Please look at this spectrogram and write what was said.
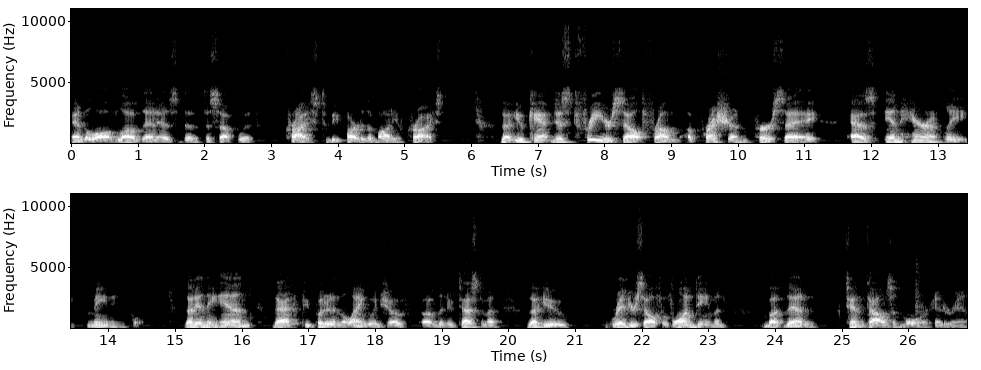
and the law of love then is the, to sup with christ to be part of the body of christ. That you can't just free yourself from oppression per se as inherently meaningful that in the end that if you put it in the language of of the New Testament that you rid yourself of one demon, but then 10,000 more enter in.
